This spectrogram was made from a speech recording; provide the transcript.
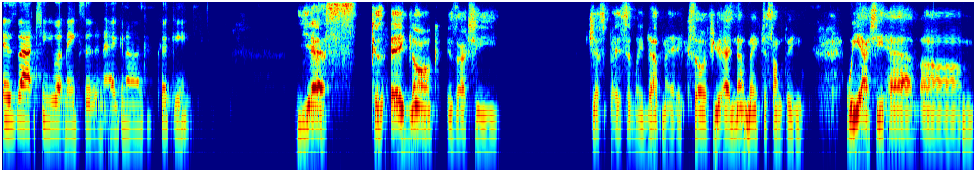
is that to you what makes it an eggnog cookie? Yes, because eggnog is actually just basically nutmeg. So if you add nutmeg to something, we actually have um,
